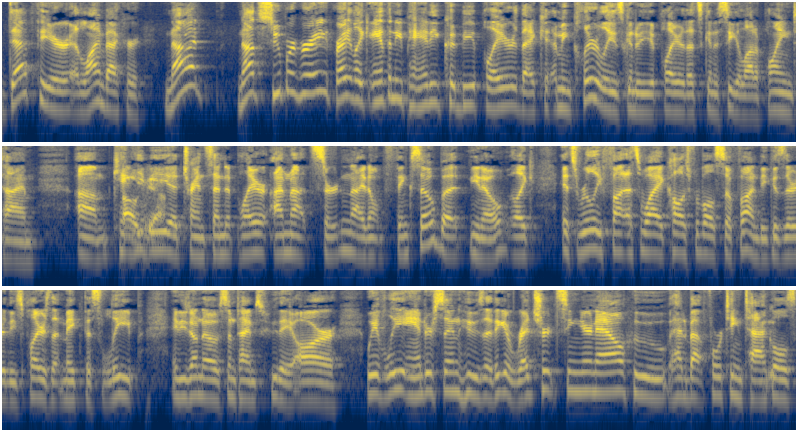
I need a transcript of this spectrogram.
depth here at linebacker, not not super great, right? Like Anthony Pandy could be a player that can, I mean, clearly is going to be a player that's going to see a lot of playing time. Um, can Oh, he be a transcendent player? I'm not certain. I don't think so, but you know, like it's really fun. That's why college football is so fun because there are these players that make this leap and you don't know sometimes who they are. We have Lee Anderson, who's I think a redshirt senior now, who had about 14 tackles.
